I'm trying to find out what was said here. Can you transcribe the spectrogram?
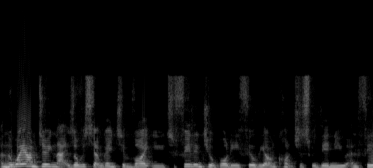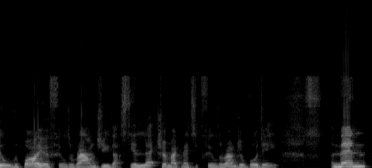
And the way I'm doing that is obviously I'm going to invite you to feel into your body, feel the unconscious within you, and feel the biofield around you. That's the electromagnetic field around your body. And then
